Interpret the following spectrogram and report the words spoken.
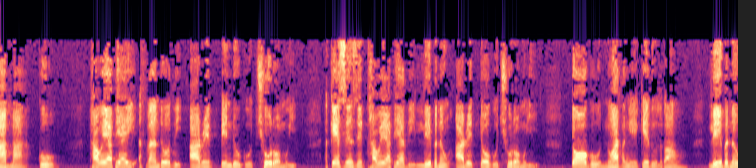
9မှ9ထာဝရဘုရား၏အသံတော်သည်အာရစ်ပင်တို့ကိုချိုးတော်မူ၏အကယ်စင်စစ်ထာဝရဘုရားသည်လေပနုံအာရစ်တောကိုချိုးတော်မူ၏တောကိုနွားတငယ်ကဲ့သို့၎င်းလေပနုံ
